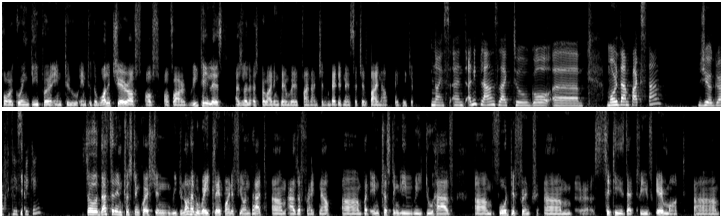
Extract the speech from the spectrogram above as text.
for going deeper into into the wallet share of, of, of our retailers, as well as providing them with financial embeddedness, such as buy now, pay later. Nice. And any plans like to go uh, more than Pakistan, geographically speaking? So that's an interesting question. We do not have a very clear point of view on that um, as of right now. Um, but interestingly, we do have um, four different um, uh, cities that we've earmarked. Um,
